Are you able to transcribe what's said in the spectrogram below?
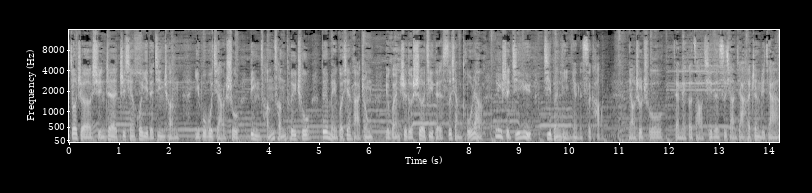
作者循着制宪会议的进程，一步步讲述并层层推出对美国宪法中有关制度设计的思想土壤、历史机遇、基本理念的思考，描述出在美国早期的思想家和政治家。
